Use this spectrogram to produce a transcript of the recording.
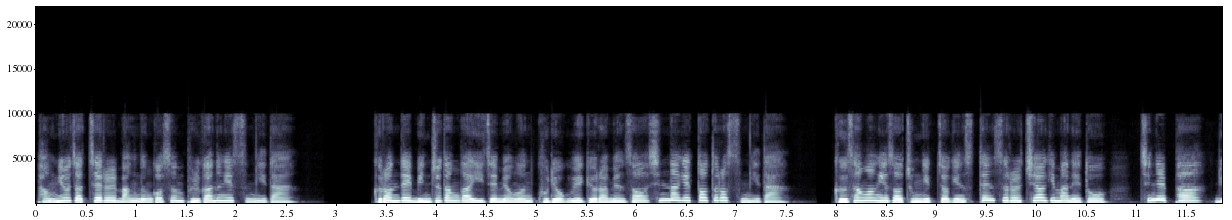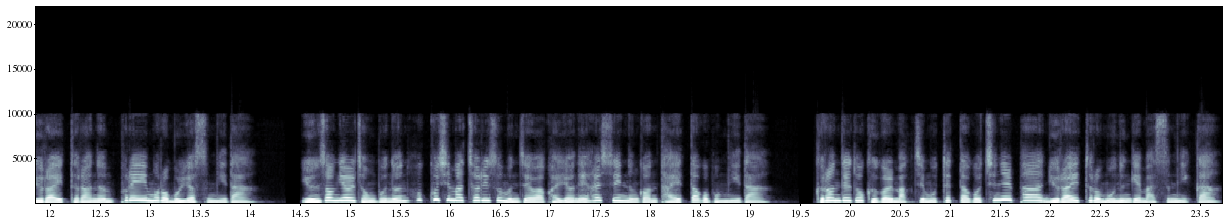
방류 자체를 막는 것은 불가능했습니다. 그런데 민주당과 이재명은 굴욕 외교라면서 신나게 떠들었습니다. 그 상황에서 중립적인 스탠스를 취하기만 해도 친일파, 뉴라이트라는 프레임으로 몰렸습니다. 윤석열 정부는 후쿠시마 처리수 문제와 관련해 할 수 있는 건 다 했다고 봅니다. 그런데도 그걸 막지 못했다고 친일파, 뉴라이트로 모는 게 맞습니까?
